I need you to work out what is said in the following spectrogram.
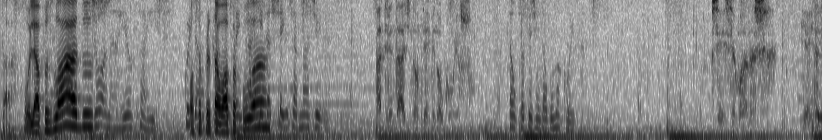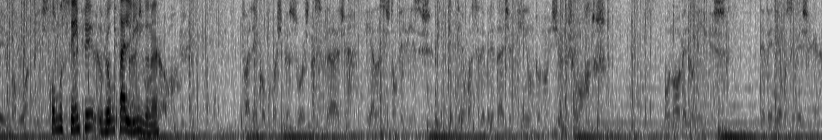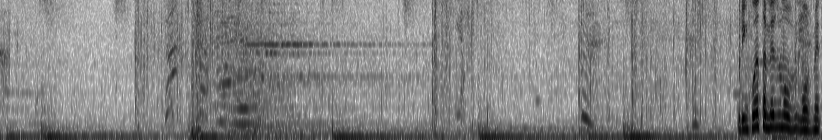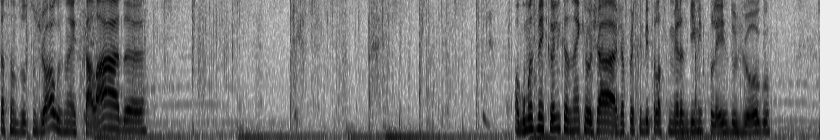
Tá, olhar para os lados. Posso apertar o A para pular. A trindade não terminou com isso. Estão protegendo alguma coisa. Seis semanas. E ainda tem uma boa pista. Como sempre, o jogo tá lindo, né? Falei com algumas pessoas na cidade e elas estão felizes. Tem uma celebridade vindo no Dia dos Mortos. O nome é Domingues. Deveríamos investigar. Por enquanto a mesma movimentação dos outros jogos, né? Escalada, Algumas mecânicas, né, que eu já, já percebi pelas primeiras gameplays do jogo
